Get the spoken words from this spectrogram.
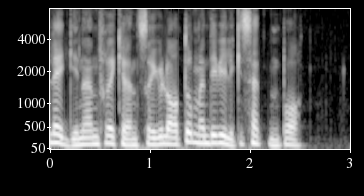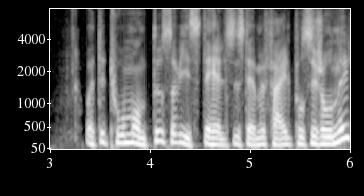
legge inn en frekvensregulator, men de ville ikke sette den på. Og etter to måneder så viste hele systemet feil posisjoner.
